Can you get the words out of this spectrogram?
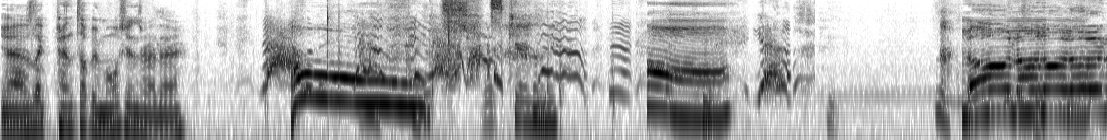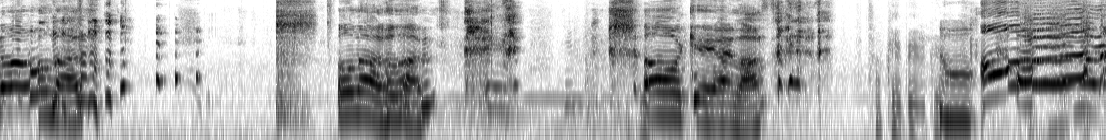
Yeah, it's like pent up emotions right there. Oh, scared me. Oh. No, no, no, no, no! Hold on. hold on, hold on. okay, I lost. It's okay, baby girl. Oh. Oh.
